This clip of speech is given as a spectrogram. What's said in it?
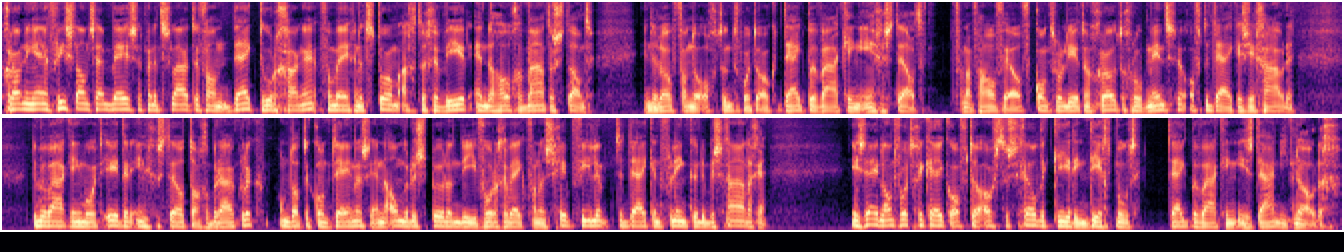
Groningen en Friesland zijn bezig met het sluiten van dijkdoorgangen... vanwege het stormachtige weer en de hoge waterstand. In de loop van de ochtend wordt ook dijkbewaking ingesteld. Vanaf half elf controleert een grote groep mensen of de dijken zich houden. De bewaking wordt eerder ingesteld dan gebruikelijk... omdat de containers en andere spullen die vorige week van een schip vielen... de dijken flink kunnen beschadigen. In Zeeland wordt gekeken of de Oosterscheldekering dicht moet. Dijkbewaking is daar niet nodig.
